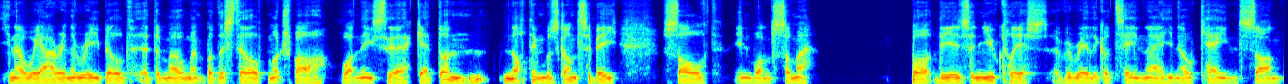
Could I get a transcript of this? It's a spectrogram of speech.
you know, we are in the rebuild at the moment, but there's still much more what needs to get done. Nothing was going to be solved in one summer, but there is a nucleus of a really good team there. You know, Kane, Son,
